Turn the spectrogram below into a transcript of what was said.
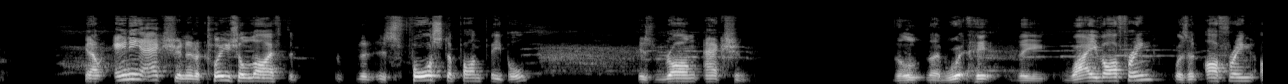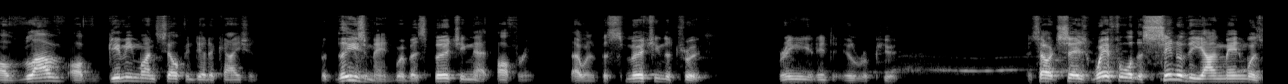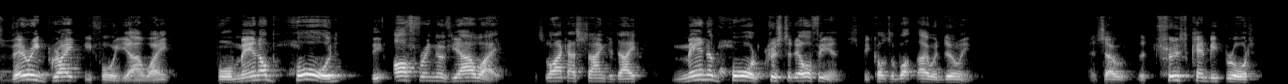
You know, any action in ecclesial life that, that is forced upon people is wrong action. The, the, the wave offering was an offering of love, of giving oneself in dedication. But these men were besmirching that offering. They were besmirching the truth, bringing it into ill repute. So it says, Wherefore the sin of the young men was very great before Yahweh, for men abhorred the offering of Yahweh. It's like us saying today, men abhorred Christadelphians because of what they were doing. And so the truth can be brought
